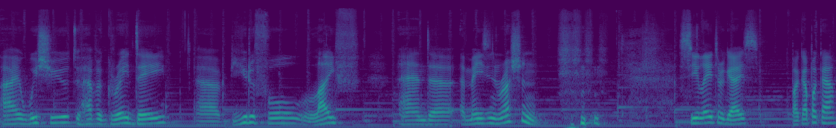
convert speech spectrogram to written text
I wish you to have a great day, a beautiful life, and uh, amazing Russian. See you later, guys. Пока-пока.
